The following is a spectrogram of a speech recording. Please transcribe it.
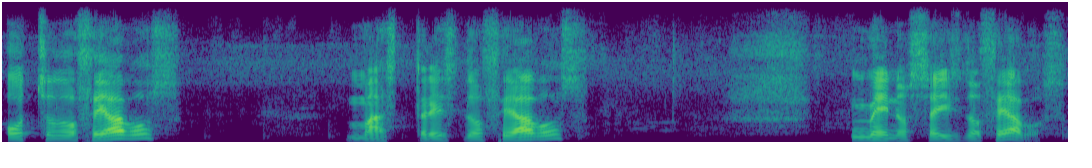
8 doceavos más 3 doceavos menos 6 doceavos.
